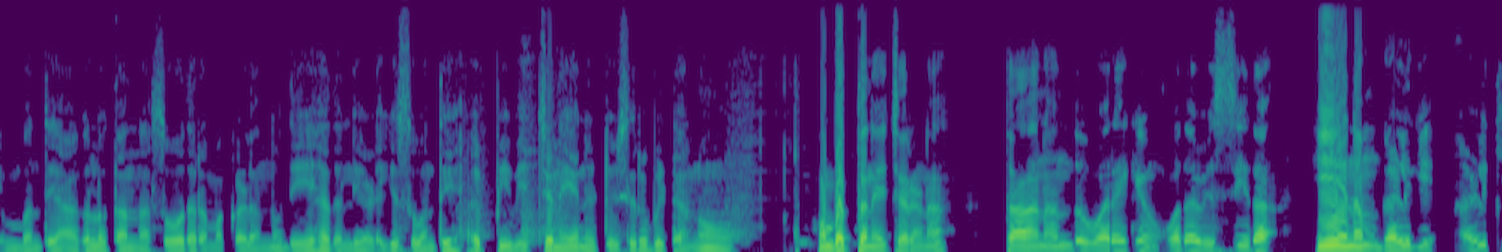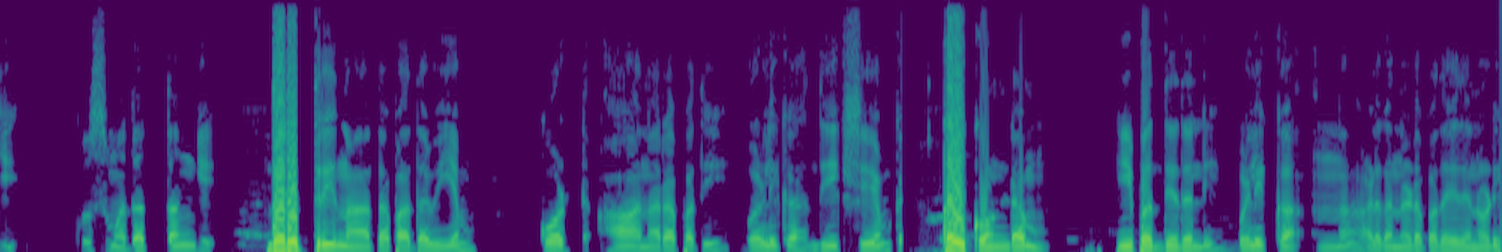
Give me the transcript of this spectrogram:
ಎಂಬಂತೆ ಆಗಲು ತನ್ನ ಸೋದರ ಮಕ್ಕಳನ್ನು ದೇಹದಲ್ಲಿ ಅಡಗಿಸುವಂತೆ ಅಪ್ಪಿ ಬೆಚ್ಚನೆಯ ನಿಟ್ಟುಸಿರು ಬಿಟ್ಟನು. ಒಂಬತ್ತನೇ ಚರಣ ತಾನಂದುವರೆಗೆ ಒದವಿಸಿದ ಏನಂ ಗಳ್ಗೆ ಅಳ್ಕಿ ಕುಸುಮದತ್ತಂಗೆ ಧರಿತ್ರಿನಾಥ ಪದವಿಯಂ ಕೊಟ್ ಆ ನರಪತಿ ಬಳಿಕ ದೀಕ್ಷೆಯಂ ಕೈಕೊಂಡಂ. ಈ ಪದ್ಯದಲ್ಲಿ ಬಳಿಕ ಅನ್ನ ಅಳಗನ್ನಡ ಪದ ಇದೆ ನೋಡಿ.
